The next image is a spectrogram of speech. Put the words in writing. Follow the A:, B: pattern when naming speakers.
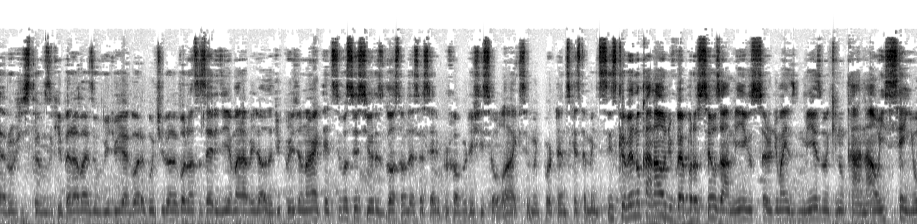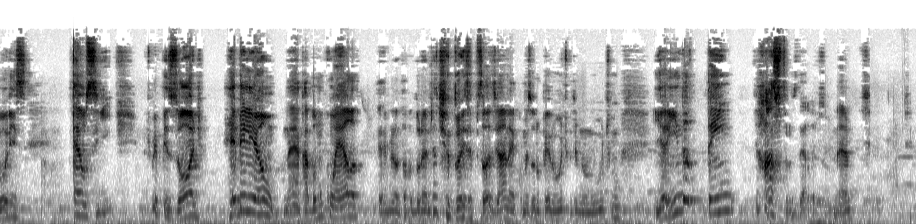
A: galera, hoje estamos aqui para mais um vídeo e agora continuando com a nossa sériezinha maravilhosa de Prison Architect. Se vocês, senhores, gostam dessa série, por favor, deixem seu like, isso é muito importante. Esqueça também de se inscrever no canal, divulgar para os seus amigos, ser demais mesmo aqui no canal. E, senhores, é o seguinte, último episódio, Rebelião, né? Acabamos com ela, a Rebelião tava durante, já tinha dois episódios já, né? Começou no penúltimo, terminou no último. E ainda tem rastros dela aqui, né?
